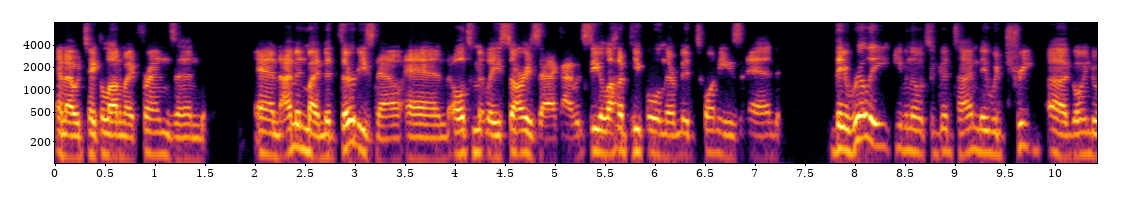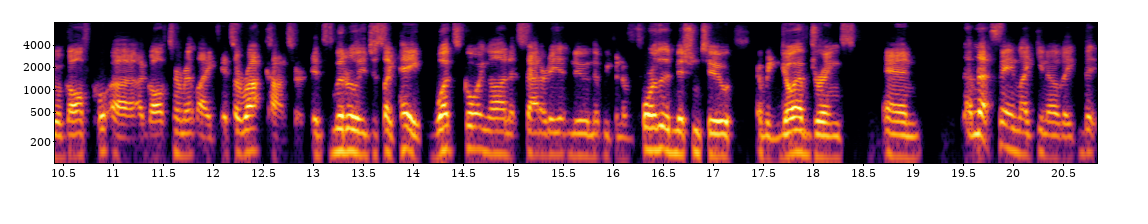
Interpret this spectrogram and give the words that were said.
and I would take a lot of my friends and and I'm in my mid 30s now, and ultimately, sorry Zach, I would see a lot of people in their mid 20s, and they really, even though it's a good time, they would treat uh, going to a golf uh, a golf tournament like it's a rock concert. It's literally just like, hey, what's going on at Saturday at noon that we can afford the admission to, and we can go have drinks. And I'm not saying like you know they, they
